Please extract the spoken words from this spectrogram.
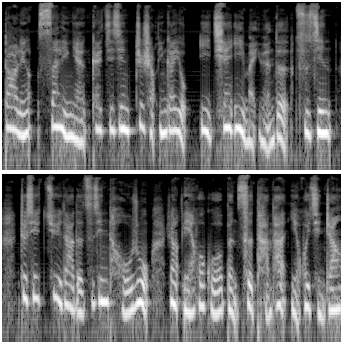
到二零三零年，该基金至少应该有。一千亿美元的资金，这些巨大的资金投入让联合国本次谈判也会紧张。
